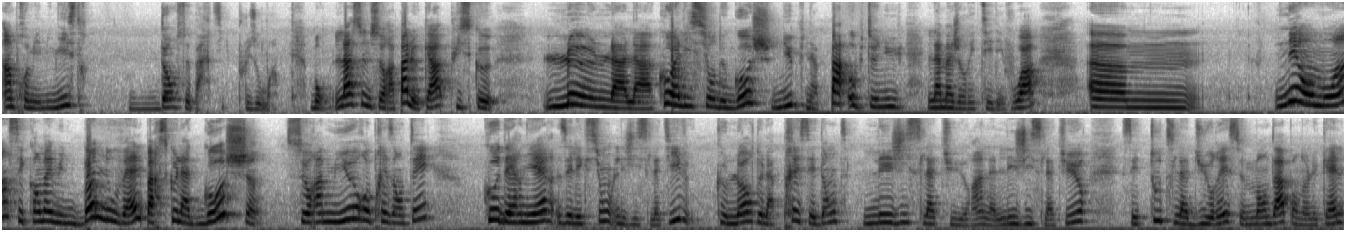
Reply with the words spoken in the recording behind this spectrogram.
un Premier ministre dans ce parti, plus ou moins. Bon, là, ce ne sera pas le cas, puisque le, la, coalition de gauche, NUP, n'a pas obtenu la majorité des voix. Euh, néanmoins, c'est quand même une bonne nouvelle, parce que la gauche sera mieux représentée qu'aux dernières élections législatives, que lors de la précédente législature. Hein. La législature, c'est toute la durée, ce mandat pendant lequel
